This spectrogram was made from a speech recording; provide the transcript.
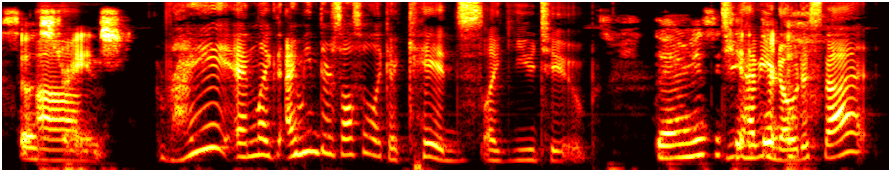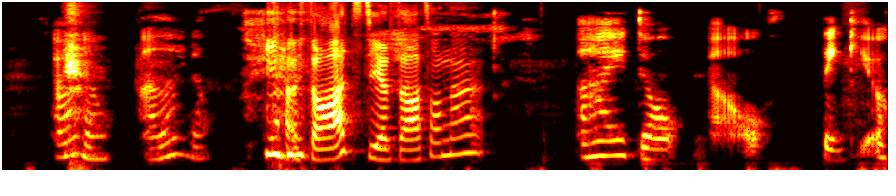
so um, strange. right? And like, I mean, there's also like a kids like YouTube. there is a Do you, kid- have you noticed that? I know. I know. thoughts? Do you have thoughts on that? I don't know. Thank you.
